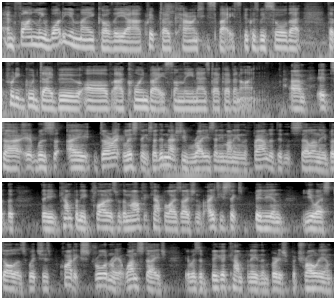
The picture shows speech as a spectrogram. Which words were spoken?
And finally, what do you make of the uh, cryptocurrency space? Because we saw that that pretty good debut of uh, Coinbase on the Nasdaq overnight. Um, it uh, it was a direct listing, so it didn't actually raise any money, and the founder didn't sell any. But the the company closed with a market capitalization of 86 billion US dollars, which is quite extraordinary. At one stage, it was a bigger company than British Petroleum,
